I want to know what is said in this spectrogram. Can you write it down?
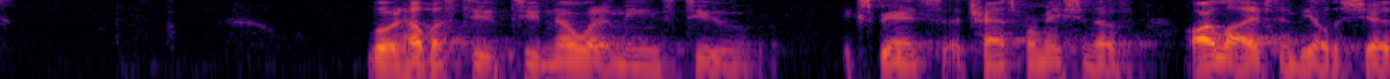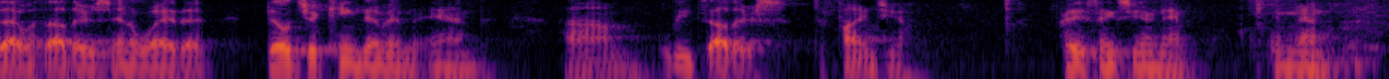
Lord, help us to, to know what it means to experience a transformation of our lives and be able to share that with others in a way that builds your kingdom and, and um, leads others to find you. Praise thanks in your name. Amen.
